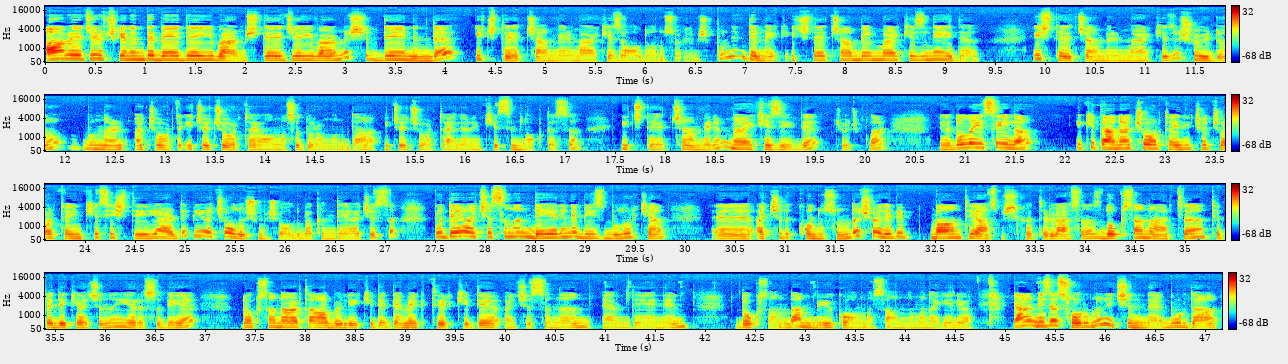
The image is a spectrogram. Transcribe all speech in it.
ABC üçgeninde BD'yi vermiş, DC'yi vermiş, D'nin de iç teğet çemberi merkezi olduğunu söylemiş. Bu ne demek? İç teğet çemberin merkezi neydi? İç teğet çemberin merkezi şuydu. Bunların açıortay, iç açıortay olması durumunda iç açıortayların kesim noktası iç teğet çemberin merkeziydi çocuklar. E, dolayısıyla iki tane açıortayın iç açıortayın kesiştiği yerde bir açı oluşmuş oldu. Bakın D açısı. Bu D açısının değerini biz bulurken e, açı konusunda şöyle bir bağıntı yazmıştık hatırlarsanız. 90 artı tepedeki açının yarısı diye. 90 artı A bölü 2 de demektir ki D açısının MD'nin 90'dan büyük olması anlamına geliyor. Yani bize sorunun içinde burada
